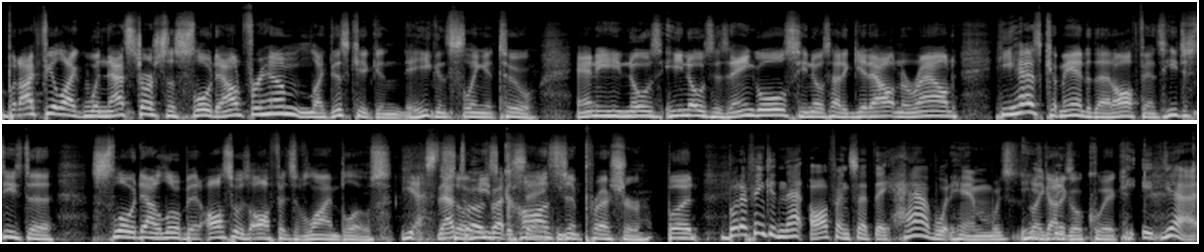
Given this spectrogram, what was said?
But I feel like when that starts to slow down for him, like this kid can he can sling it too. And he knows he knows his angles, he knows how to get out and around. He has command of that offense. He just needs to slow it down a little bit. Also his offensive line blows. Yes, that's so what I was he's about to say. constant pressure. But But I think in that offense that they have with him was he's like got to go quick. it- yeah,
